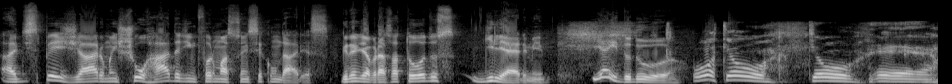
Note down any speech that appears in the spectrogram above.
a despejar uma enxurrada de informações secundárias. Grande abraço a todos, Guilherme. E aí, Dudu? Ô, teu, teu é,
